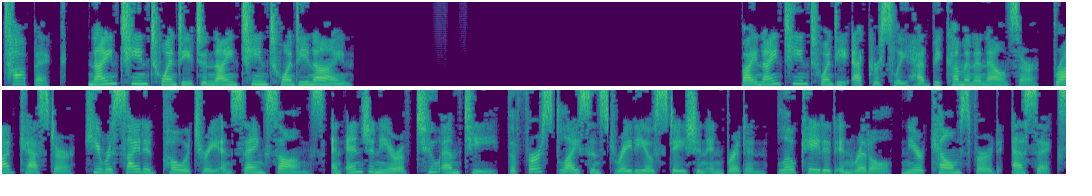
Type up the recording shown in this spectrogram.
Topic 1920 to 1929 By 1920 Eckersley had become an announcer, broadcaster, he recited poetry and sang songs an engineer of 2MT, the first licensed radio station in Britain, located in Writtle, near Chelmsford, Essex,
